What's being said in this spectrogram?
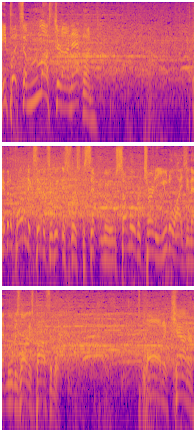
He put some mustard on that one. If an opponent exhibits a weakness for a specific move, some will return to utilizing that move as long as possible. Oh, the counter.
